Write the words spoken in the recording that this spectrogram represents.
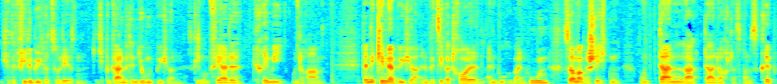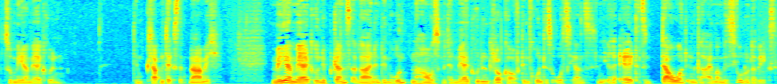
Ich hatte viele Bücher zu lesen. Ich begann mit den Jugendbüchern. Es ging um Pferde, Krimi und Rahmen. Dann die Kinderbücher, ein witziger Troll, ein Buch über ein Huhn, Sommergeschichten und dann lag da doch das Manuskript zu Meer Meergrün. Dem Klappentext entnahm ich, Meer Meergrün lebt ganz allein in dem runden Haus mit der meergrünen Glocke auf dem Grund des Ozeans, denn ihre Eltern sind dauernd in geheimer Mission unterwegs.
